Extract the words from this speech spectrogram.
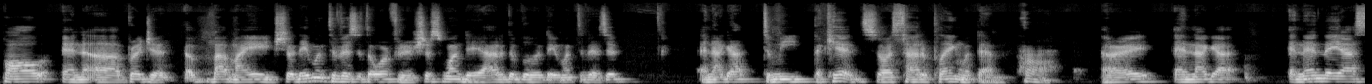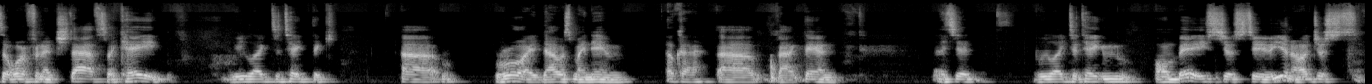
Paul and uh, Bridget, about my age. So they went to visit the orphanage just one day out of the blue. They went to visit, and I got to meet the kids. So I started playing with them. Huh. All right, and I got and then they asked the orphanage staffs like, "Hey, we like to take the uh, Roy. That was my name Okay. uh, back then. I said we like to take him on base just to you know just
